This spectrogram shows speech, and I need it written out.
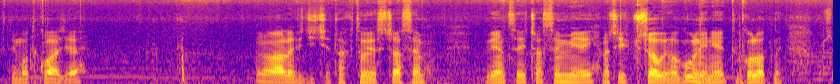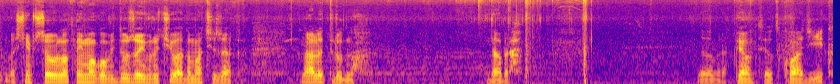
w tym odkładzie. No ale widzicie, tak to jest czasem więcej, czasem mniej. Znaczy pszczoły ogólnie, nie tylko lotnej. Właśnie pszczoły lotnej mogło być dużo i wróciła do macierzaka. No ale trudno. Dobra. Dobra, piąty odkładzik.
